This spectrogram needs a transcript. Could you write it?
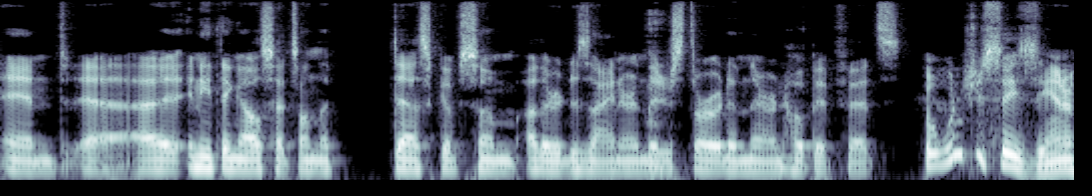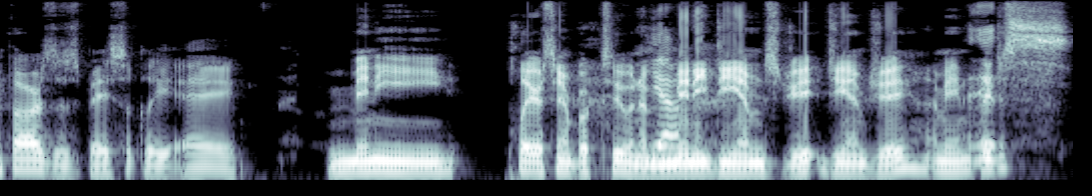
and uh, anything else that's on the desk of some other designer, and they just throw it in there and hope it fits. But wouldn't you say Xanathar's is basically a mini Player's Handbook 2 and a Yeah. mini DMG, GMG? I mean, they just It's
